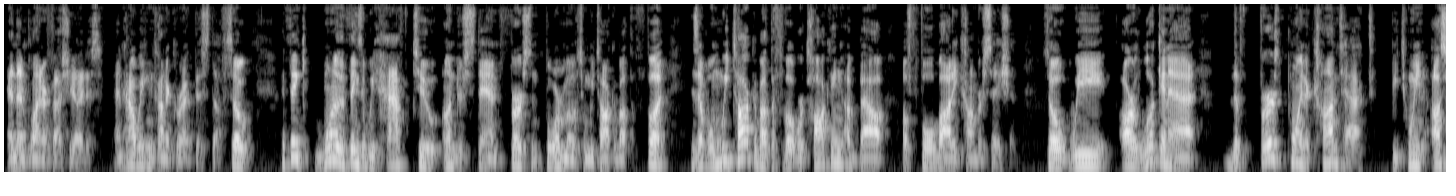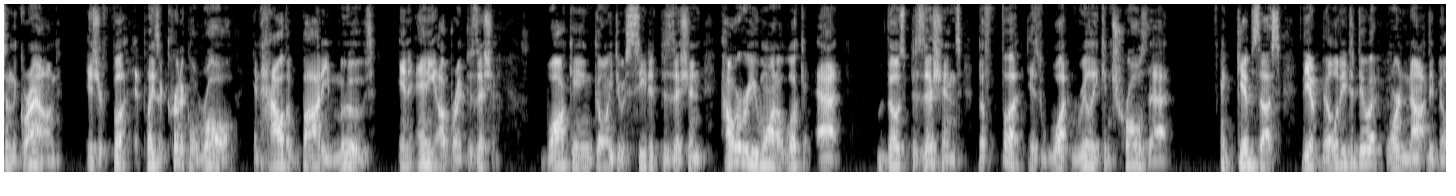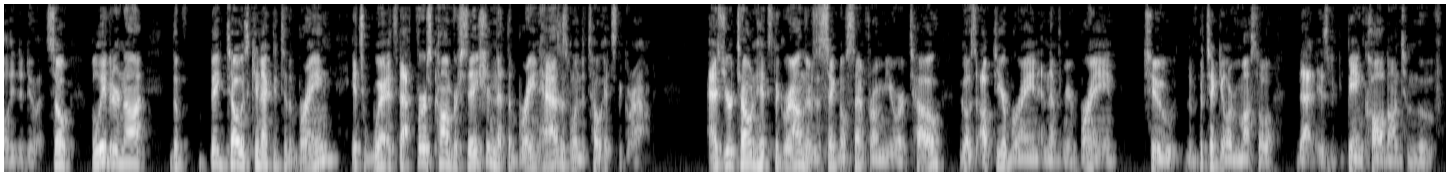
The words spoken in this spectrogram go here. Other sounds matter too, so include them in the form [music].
and then plantar fasciitis and how we can kind of correct this stuff. So, I think one of the things that we have to understand first and foremost when we talk about the foot is that when we talk about the foot, we're talking about a full body conversation. So we are looking at the first point of contact between us and the ground is your foot. It plays a critical role in how the body moves in any upright position. Walking, going to a seated position, however you want to look at those positions, the foot is what really controls that and gives us the ability to do it or not the ability to do it. So, believe it or not, the big toe is connected to the brain. It's where it's that first conversation that the brain has is when the toe hits the ground. As your toe hits the ground, there's a signal sent from your toe, goes up to your brain, and then from your brain to the particular muscle that is being called on to move.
